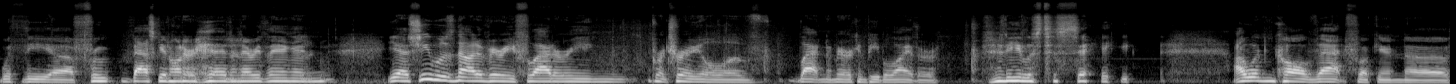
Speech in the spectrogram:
with the uh, fruit basket on her head and everything, and yeah, she was not a very flattering portrayal of Latin American people either. Needless to say, I wouldn't call that fucking. Uh,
